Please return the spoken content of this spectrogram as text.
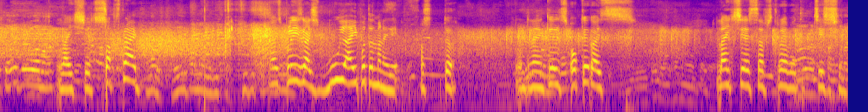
గమనిస్తుంది guys please like share subscribe like share subscribe guys please guys బూయ్ అయిపోతుంది మనది first twenty nine kills okay guys like share subscribe అయితే చేసేసాను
